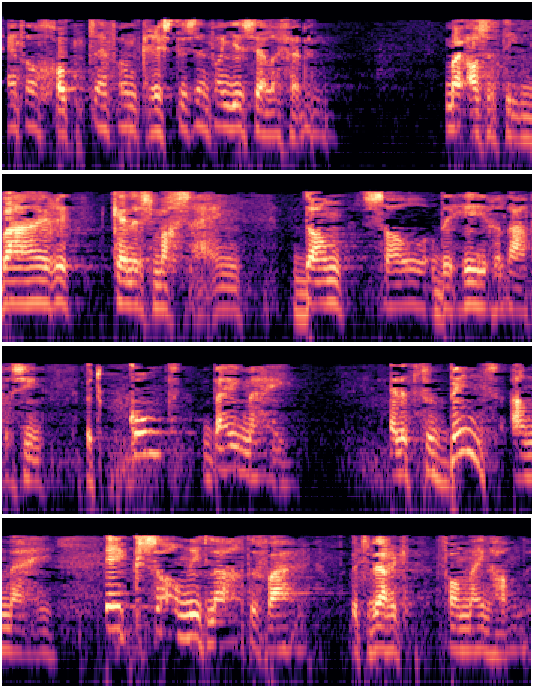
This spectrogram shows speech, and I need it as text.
en van God en van Christus en van jezelf hebben. Maar als het die ware kennis mag zijn, dan zal de Heere laten zien. Het komt bij mij. En het verbindt aan mij. Ik zal niet laten varen het werk van mijn handen.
